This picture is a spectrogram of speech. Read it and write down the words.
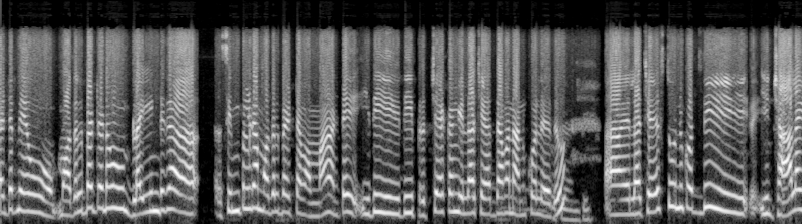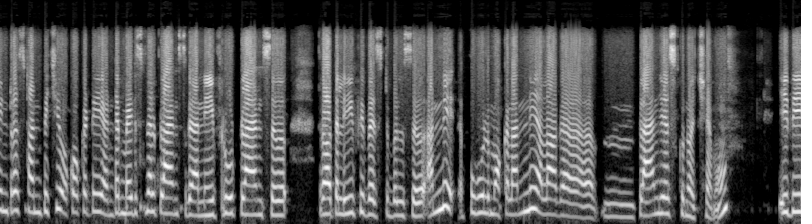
అంటే మేము మొదలు పెట్టడం బ్లైండ్గా సింపుల్గా మొదలు పెట్టామమ్మా. అంటే ఇది ఇది ప్రత్యేకంగా ఇలా చేద్దామని అనుకోలేదు. ఆంటీ. ఇలా చేస్తూనే కొద్దీ చాలా ఇంట్రెస్ట్ అనిపించి ఒక్కొక్కటి అంటే మెడిసినల్ ప్లాంట్స్ కానీ ఫ్రూట్ ప్లాంట్స్ తర్వాత లీఫీ వెజిటబుల్స్ అన్ని పువ్వుల మొక్కలు అన్ని అలాగా ప్లాన్ చేసుకుని వచ్చాము. ఇది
